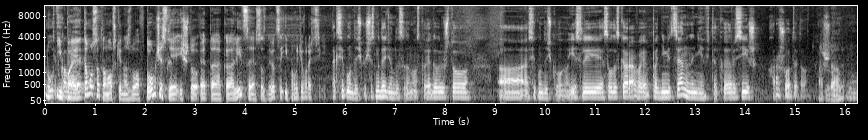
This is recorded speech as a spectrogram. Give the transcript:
Ну Против и кого? поэтому Сатановский назвал в том числе, и что эта коалиция создается и против России. Так, секундочку, сейчас мы дойдем до Садановского. Я говорю, что, э, секундочку, если Саудовская Аравия поднимет цены на нефть, так э, России ж хорошо от этого. Хорошо. Да. Ну,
